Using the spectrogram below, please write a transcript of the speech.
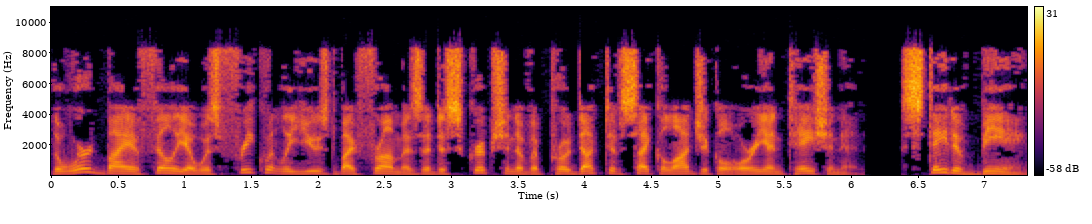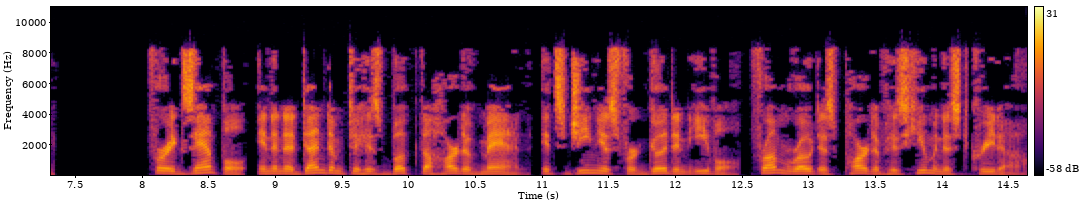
The word biophilia was frequently used by Fromm as a description of a productive psychological orientation and state of being. For example, in an addendum to his book The Heart of Man, Its Genius for Good and Evil, Fromm wrote as part of his humanist credo,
